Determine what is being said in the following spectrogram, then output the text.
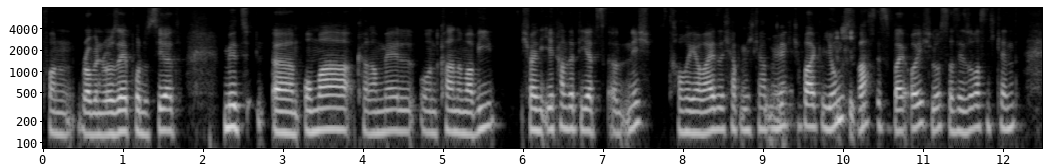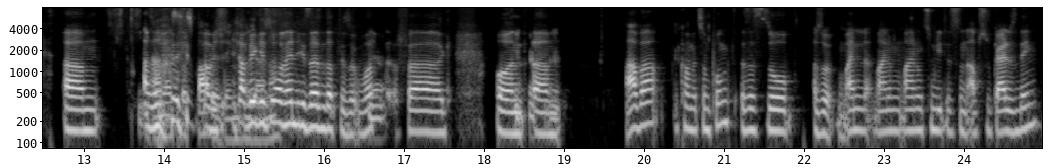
von Robin Rosé produziert mit ähm, Omar, Karamell und Kana Mavi. Ich weiß nicht, ihr kanntet die jetzt äh, nicht, traurigerweise. Ich habe mich, hab mich wirklich gefragt, Jungs, was ist bei euch los, dass ihr sowas nicht kennt? Ähm, also, ja, hab ich, ich habe wirklich so am Handy gesessen und dachte so, what ja. the fuck? Und, ähm, aber kommen wir zum Punkt, es ist so, also meine, meine Meinung zum Lied ist ein absolut geiles Ding.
